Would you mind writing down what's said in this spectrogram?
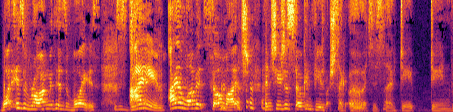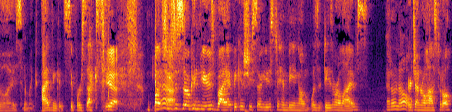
"What is wrong with his voice?" This is I, Dean. I love it so much, and she's just so confused. But she's like, "Oh, it's this like deep Dean voice," and I'm like, "I think it's super sexy." Yeah. But Yeah. she's just so confused by it because she's so used to him being on. Was it Days of Our Lives? I don't know. or General Hospital.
